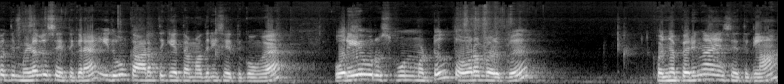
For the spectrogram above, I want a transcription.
பத்து மிளகு சேர்த்துக்கிறேன். இதுவும் காரத்துக்கு ஏற்ற மாதிரி சேர்த்துக்கோங்க. ஒரே ஒரு ஸ்பூன் மட்டும் துவரம்பருப்பு கொஞ்சம் பெருங்காயம் சேர்த்துக்கலாம்.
